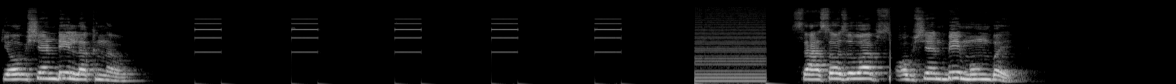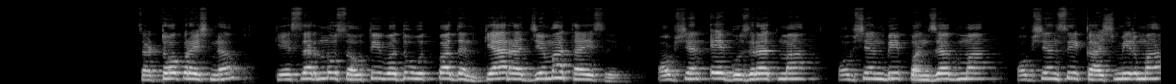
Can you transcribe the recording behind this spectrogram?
કે ઓપ્શન ડી લખનઉ? સાચો જવાબ ઓપ્શન બી મુંબઈ. છઠ્ઠો પ્રશ્ન, કેસરનું સૌથી વધુ ઉત્પાદન કયા રાજ્યમાં થાય છે? ઓપ્શન એ ગુજરાતમાં. ઓપ્શન બી પંજાબમાં ઓપ્શન સી કાશ્મીરમાં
